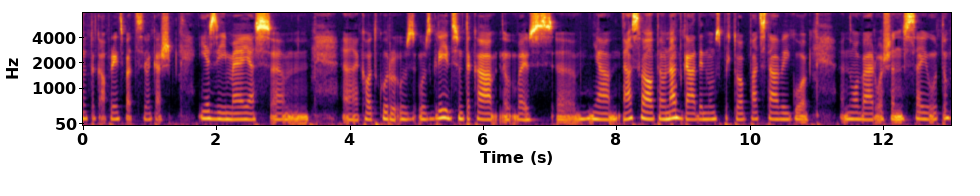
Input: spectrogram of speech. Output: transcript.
Nu, tā kā principā tas vienkārši iezīmējas um, kaut kur uz, uz grīdas un tā kā vai uz uh, jā, asfalta un atgādina mums par to patstāvīgo novērošanas sajūtu.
